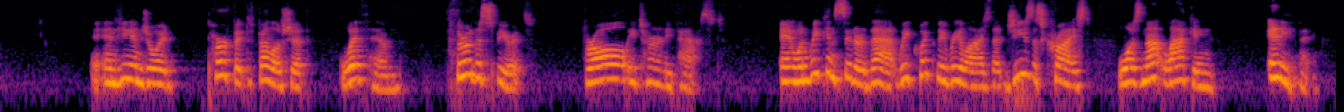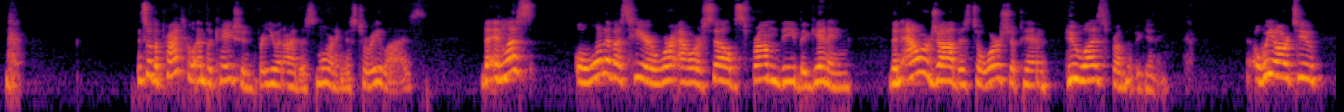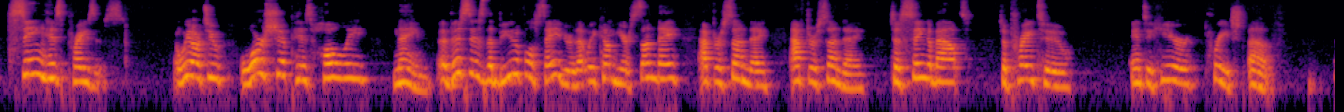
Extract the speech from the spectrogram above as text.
And he enjoyed perfect fellowship with him through the Spirit for all eternity past. And when we consider that, we quickly realize that Jesus Christ was not lacking anything. and so the practical implication for you and I this morning is to realize that unless one of us here were ourselves from the beginning, then our job is to worship him who was from the beginning. We are to sing his praises. We are to worship his holy name. This is the beautiful Savior that we come here Sunday after Sunday after Sunday to sing about, to pray to, and to hear preached of.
